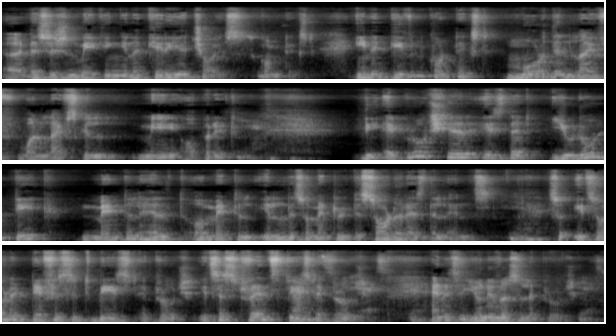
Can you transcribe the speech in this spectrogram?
uh, decision making in a career choice context in a given context, more than life, one life skill may operate. The approach here is that you don't take mental health or mental illness or mental disorder as the lens. Yeah. So it's not a deficit based approach, it's a strength based approach. Yes. Yeah. And it's a universal approach. Yes.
